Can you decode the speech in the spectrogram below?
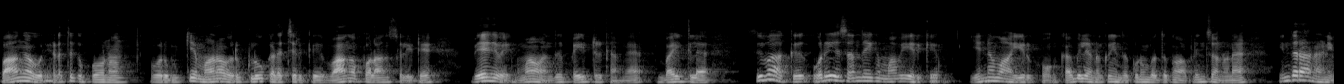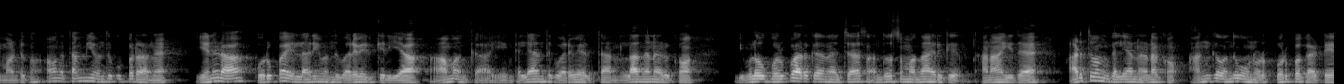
வாங்க ஒரு இடத்துக்கு போகணும். ஒரு முக்கியமான ஒரு க்ளூ கிடச்சிருக்கு. வாங்க போகலான்னு சொல்லிட்டு வேக வேகமாக வந்து போயிட்டுருக்காங்க பைக்கில் சிவாவுக்கு ஒரே சந்தேகமாகவே இருக்குது என்னவா இருக்கும்? கபிலனுக்கும் இந்த குடும்பத்துக்கும் அப்படின்னு சொன்னோன்னே இந்திரா ராணி மாட்டுக்கும் அவங்க தம்பியை வந்து கூப்பிட்றாங்க. என்னடா பொறுப்பாக எல்லாரையும் வந்து வரவேற்கிறியா? ஆமாங்க்கா என் கல்யாணத்துக்கு வரவேற்தா நல்லா தானே இருக்கும். இவ்வளோ பொறுப்பாக இருக்கிறத நினச்சா சந்தோஷமாக தான் இருக்குது ஆனால் இதை அடுத்தவங்க கல்யாணம் நடக்கும். அங்கே வந்து உன்னோட பொறுப்பை காட்டு.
